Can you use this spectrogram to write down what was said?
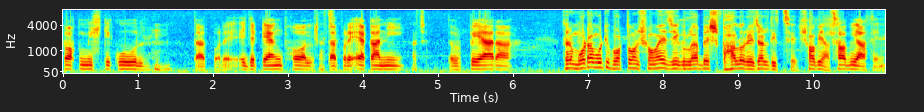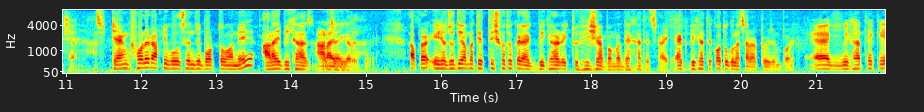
টক মিষ্টি কুল তারপরে এই যে ট্যাং ফল আচ্ছা। তারপরে একানি আচ্ছা। তারপর পেয়ারা ধরো মোটামুটি বর্তমান সময়ে যেগুলা বেশ ভালো রেজাল্ট দিচ্ছে সবই আছে। সবই আছে ইনশাল্লাহ আচ্ছা ট্যাঙ্ক ফলের আপনি বলছেন যে বর্তমানে আড়াই বিঘা আড়াই জায়গার। উপরে। আপনার এটা যদি আমরা তেত্রিশ শতকের এক বিঘার একটু হিসাব আমরা দেখাতে চাই এক বিঘাতে কতগুলো চারার প্রয়োজন পড়ে? এক বিঘা থেকে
